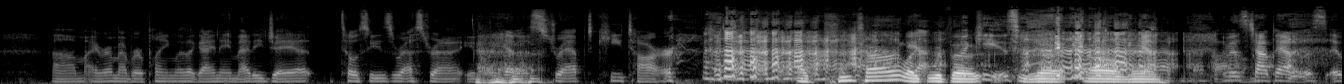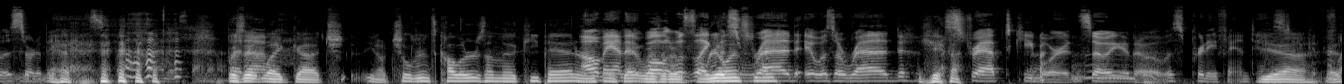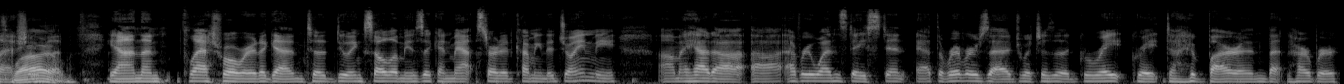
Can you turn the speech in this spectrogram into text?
um, i remember playing with a guy named eddie j at Tosi's restaurant, you know, he had a strapped keytar. A guitar, like Yeah, with the the, keys. is that- oh man, and his top hat, it was it was sort of badass. That is bad. was But, it um, like uh, ch- you know children's colors on the keypad? Or Oh man! like that? It, well, it it was like this instrument? red. It was a red Yeah. strapped keyboard. So you know, it was pretty fantastic. Yeah, and that's flashy, wild. But, yeah, and then flash forward again to doing solo music, and Matt started coming to join me. Um, I had a, a every Wednesday stint at the River's Edge, which is a great, great dive bar in Benton Harbor.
